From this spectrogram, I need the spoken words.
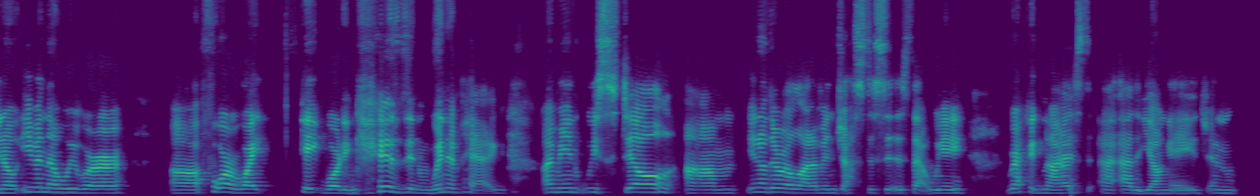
You know, even though we were uh, four white skateboarding kids in Winnipeg, I mean, we still, um, you know, there were a lot of injustices that we recognized at a young age and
